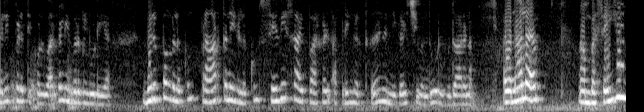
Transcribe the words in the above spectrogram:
வெளிப்படுத்தி கொள்வார்கள். இவர்களுடைய விருப்பங்களுக்கும் பிரார்த்தனைகளுக்கும் செவி சாய்ப்பார்கள் அப்படிங்கிறதுக்கு தான் இந்த நிகழ்ச்சி வந்து ஒரு உதாரணம். அதனால நம்ம செய்யும்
